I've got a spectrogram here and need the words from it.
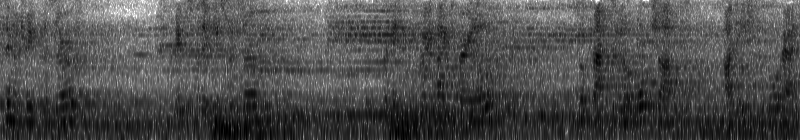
Symmetry for the serve. It was for the eastern serve, for, for hitting from very high to very low. So practicing low, low shots on the eastern forehand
